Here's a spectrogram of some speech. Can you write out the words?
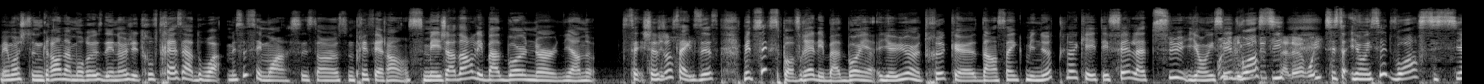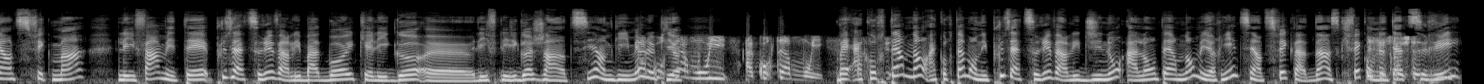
Mais moi, je suis une grande amoureuse des nerds. Je les trouve très adroits. Mais ça, c'est moi. C'est un, une préférence. Mais j'adore les bad boy nerds. Il y en a. Je te jure, ça existe. Mais tu sais que c'est pas vrai, les bad boys. Il y a eu un truc euh, dans cinq minutes là, qui a été fait là-dessus. Ils ont essayé Oui, de voir si. oui. C'est ça. Ils ont essayé de voir si scientifiquement les femmes étaient plus attirées vers les bad boys que les gars, euh, les, les gars gentils entre guillemets. À là. court Puis, euh, terme, oui. À court terme, oui. ben, à court terme, non. À court terme, on est plus attiré vers les Gino. À long terme, non. Mais il n'y a rien de scientifique là-dedans. Ce qui fait qu'on est te attiré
